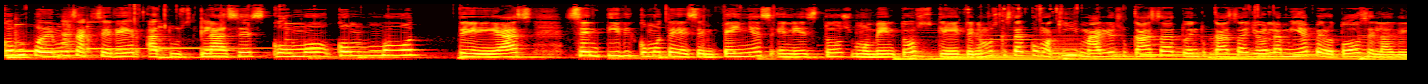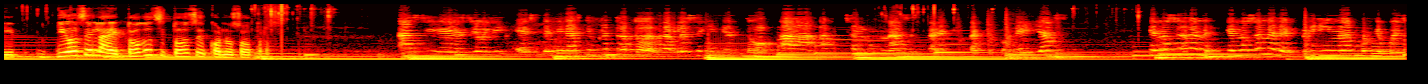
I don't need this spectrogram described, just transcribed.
¿Cómo podemos acceder a tus clases? ¿Cómo, cómo te has sentido y cómo te desempeñas en estos momentos que tenemos que estar como aquí, Mario en su casa, tú en tu casa, yo en la mía, pero todos en la de Dios en la de todos y todos con nosotros. Mira, siempre trato de darle seguimiento a, a mis alumnas, estar en contacto con ellas, que no, se de- que no se me depriman, porque pues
